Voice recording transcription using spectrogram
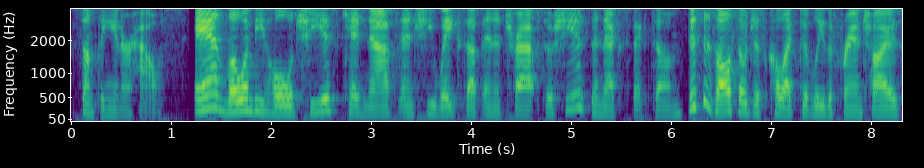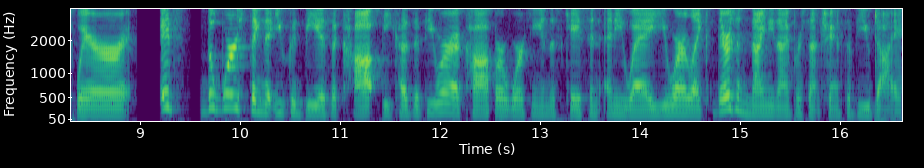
something in her house. And lo and behold, she is kidnapped and she wakes up in a trap, so she is the next victim. This is also just collectively the franchise where it's the worst thing that you could be as a cop because if you are a cop or working in this case in any way, you are like, there's a 99% chance of you dying.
